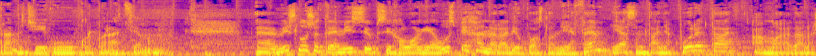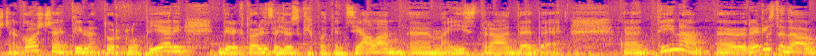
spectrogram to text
radeći u korporacijama. E, vi slušate emisiju Psihologija uspjeha na radiju Poslovni FM. Ja sam Tanja Pureta, a moja današnja gošća je Tina Turklu-Pijeri, direktorica ljudskih potencijala, e, maistra DD. E, Tina, rekli ste da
